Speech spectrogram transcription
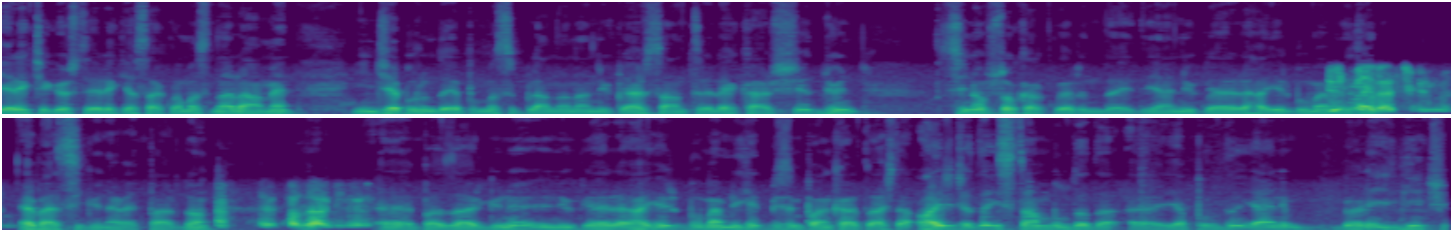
gerekçe göstererek yasaklamasına rağmen İnceburun'da yapılması planlanan nükleer santrale karşı dün Sinop sokaklarındaydı. Yani nükleer hayır bu memleket... Dün mü evvelsi gün mü? Evvelsi gün evet pardon. Heh, evet pazar günü. Evet. evet pazar günü nükleer hayır bu memleket bizim pankartı açtı. Ayrıca da İstanbul'da da e, yapıldı. Yani böyle ilginç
